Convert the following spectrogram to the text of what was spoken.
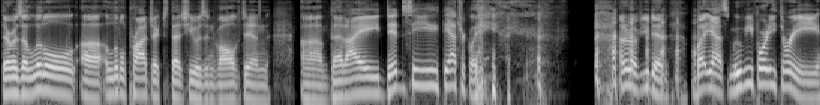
there was a little uh, a little project that she was involved in um, that I did see theatrically. I don't know if you did, but yes, movie 43.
